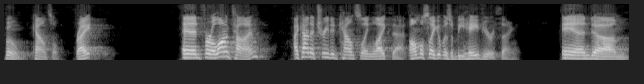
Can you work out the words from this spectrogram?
Boom, counsel, right? And for a long time, I kind of treated counseling like that, almost like it was a behavior thing. And um,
